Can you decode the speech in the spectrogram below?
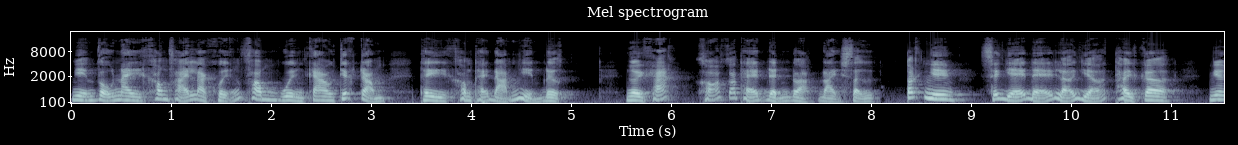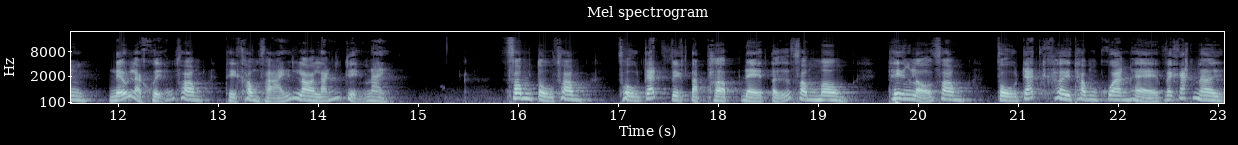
Nhiệm vụ này không phải là khuyển phong quyền cao chức trọng thì không thể đảm nhiệm được. Người khác khó có thể định đoạt đại sự. Tất nhiên sẽ dễ để lỡ dở thời cơ, nhưng nếu là khuyển phong thì không phải lo lắng chuyện này. Phong tụ phong phụ trách việc tập hợp đệ tử phong môn, thiên lộ phong phụ trách khơi thông quan hệ với các nơi,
